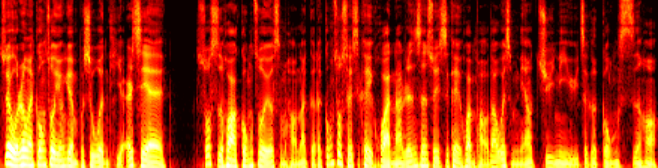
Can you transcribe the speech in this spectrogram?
所以我认为工作永远不是问题，而且说实话，工作有什么好那个的？工作随时可以换啊，人生随时可以换跑道，为什么你要拘泥于这个公司哈？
